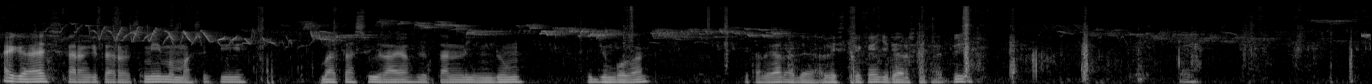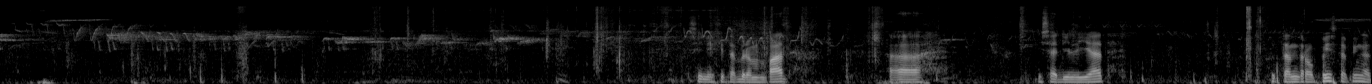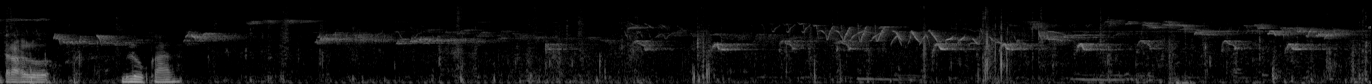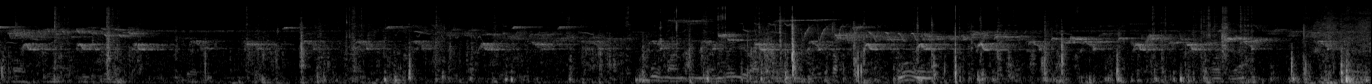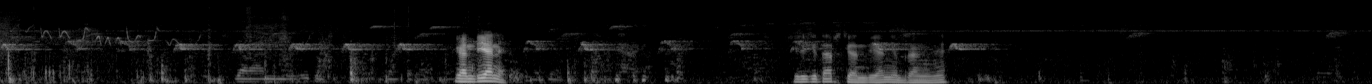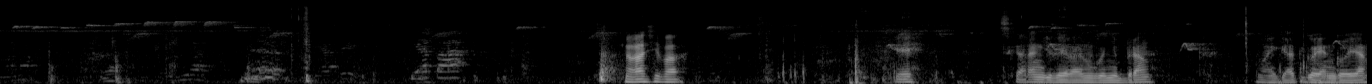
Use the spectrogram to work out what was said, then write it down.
Hai guys, sekarang kita resmi memasuki batas wilayah hutan lindung Ujung Kulon. Kita lihat ada listriknya, jadi harus hati-hati. Sini kita berempat, Eh, bisa dilihat hutan tropis tapi nggak terlalu belukar. Gantian ya? Jadi kita harus gantian nyeberanginnya. Makasih pak. Oke sekarang giliran gue nyebrang. Oh my god goyang-goyang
